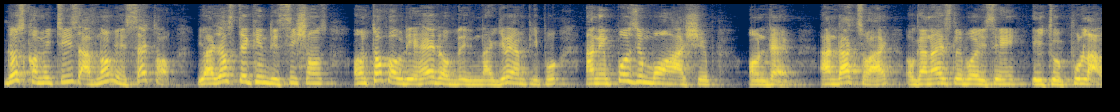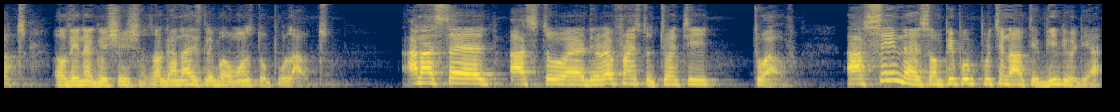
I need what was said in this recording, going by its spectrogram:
Those committees have not been set up. You are just taking decisions on top of the head of the Nigerian people and imposing more hardship on them. And that's why organized labor is saying it will pull out of the negotiations. Organized labor wants to pull out. And I said, as to uh, the reference to 2012, I've seen uh, some people putting out a video there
